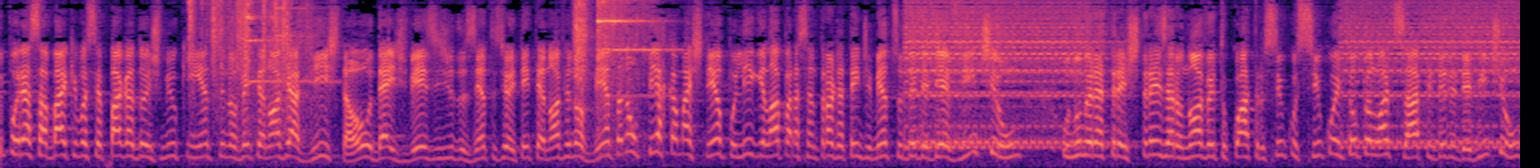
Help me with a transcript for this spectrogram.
Por essa bike você paga R$ 2.599 à vista ou 10 vezes de R$ 289,90. Não perca mais tempo, ligue lá para a central de atendimentos, o DDD 21. O número é 3309-8455 ou então pelo WhatsApp DDD 21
